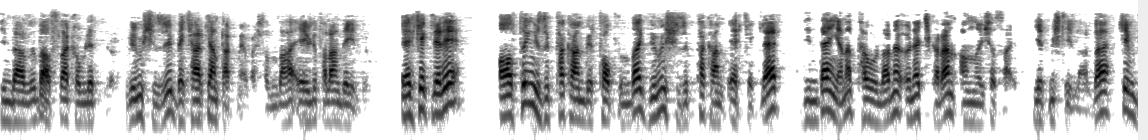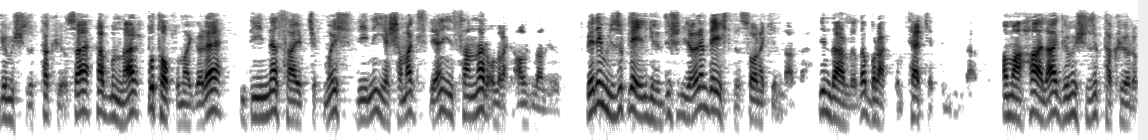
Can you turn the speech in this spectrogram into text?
Dindarlığı da asla kabul etmiyorum. Gümüş yüzüğü bekarken takmaya başladım. Daha evli falan değildim. Erkekleri altın yüzük takan bir toplumda gümüş yüzük takan erkekler dinden yana tavırlarını öne çıkaran anlayışa sahip. 70'li yıllarda kim gümüş yüzük takıyorsa ha bunlar bu topluma göre dinine sahip çıkmış, dini yaşamak isteyen insanlar olarak algılanıyordu. Benim yüzükle ilgili düşüncelerim değişti sonraki yıllarda. Dindarlığı da bıraktım, terk ettim dindarlığı. Ama hala gümüş yüzük takıyorum.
